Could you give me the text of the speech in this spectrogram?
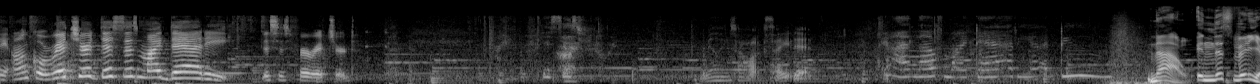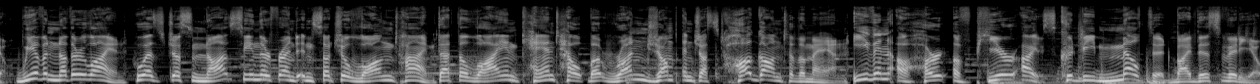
Say, Uncle Richard, this is my daddy. This is for Richard. This is. Millie's all excited. I love my daddy, I do. Now, in this video, we have another lion who has just not seen their friend in such a long time that the lion can't help but run, jump, and just hug onto the man. Even a heart of pure ice could be melted by this video.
